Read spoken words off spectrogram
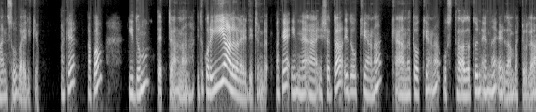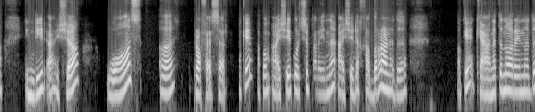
മൻസൂബായിരിക്കും ഓക്കെ അപ്പം ഇതും തെറ്റാണ്. ഇത് കുറേ ആളുകൾ എഴുതിയിട്ടുണ്ട്. ഓക്കെ ഇന്ന ആയിഷത്ത ഇതൊക്കെയാണ് ഖ്യാനത്തൊക്കെയാണ് ഉസ്താദത്തുൻ എന്ന് എഴുതാൻ പറ്റൂല. Indeed Ayesha was a professor okay അപ്പം ആയിഷയെ കുറിച്ച് പറയുന്ന ആയിഷയുടെ ഖബറാണിത്. ഓക്കെ ഖ്യാനത്ത് എന്ന് പറയുന്നത്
